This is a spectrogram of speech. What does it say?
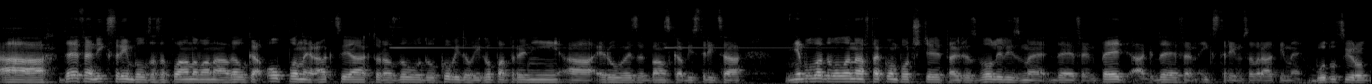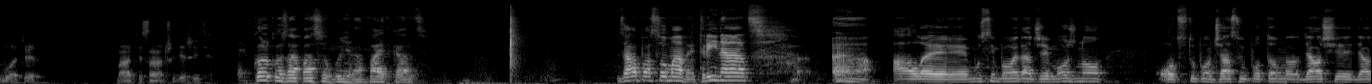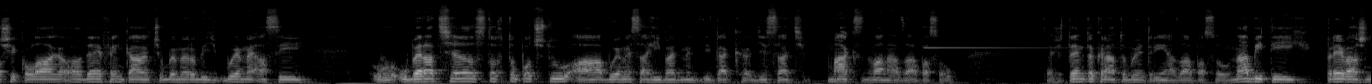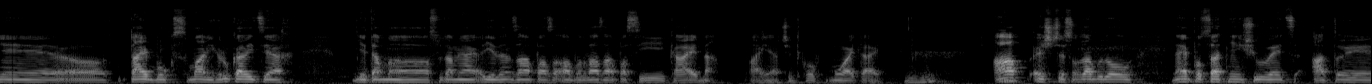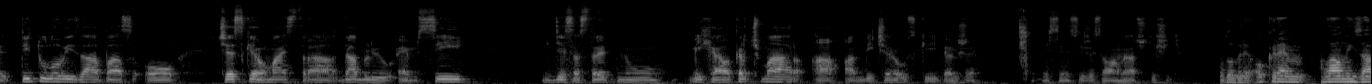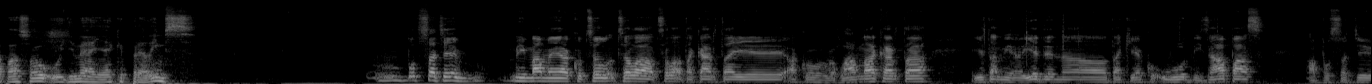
A DFN Extreme bol zase plánovaná veľká open air akcia, ktorá z dôvodu covidových opatrení a RUVZ Banská Bystrica nebola dovolená v takom počte, takže zvolili sme DFN 5 a k DFN Extreme sa vrátime Budúci rok v lete. Máte sa na čo tešiť. Koľko zápasov bude na Fight Cards? Zápasov máme 13, ale musím povedať, že možno odstupom času potom ďalšie, ďalšie kolá DFNK, čo budeme robiť, budeme asi uberať e, z tohto počtu a budeme sa hýbať medzi tak 10, max 12 zápasov. Takže tentokrát to bude 13 zápasov nabitých, prevažne uh, Thai box v malých rukaviciach, je tam, uh, sú tam jeden zápas alebo dva zápasy K1 a ináč všetko Muay Thai. A ešte som zabudol najpodstatnejšiu vec a to je titulový zápas o českého majstra WMC, kde sa stretnú Michal Krčmár a Andy Čehovský, takže myslím si, že sa máme na čo tešiť. Dobre, okrem hlavných zápasov uvidíme aj nejaké prelims. V podstate my máme ako cel, celá, celá tá karta je ako hlavná karta, je tam jeden uh, taký ako úvodný zápas a v podstate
